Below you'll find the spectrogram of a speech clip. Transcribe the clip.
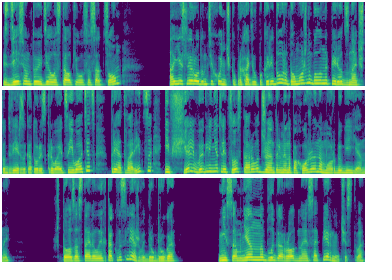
Здесь он то и дело сталкивался с отцом, а если Родан тихонечко проходил по коридору, то можно было наперед знать, что дверь, за которой скрывается его отец, приотворится, и в щель выглянет лицо старого джентльмена, похожее на морду гиены. Что заставило их так выслеживать друг друга? Несомненно, благородное соперничество.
